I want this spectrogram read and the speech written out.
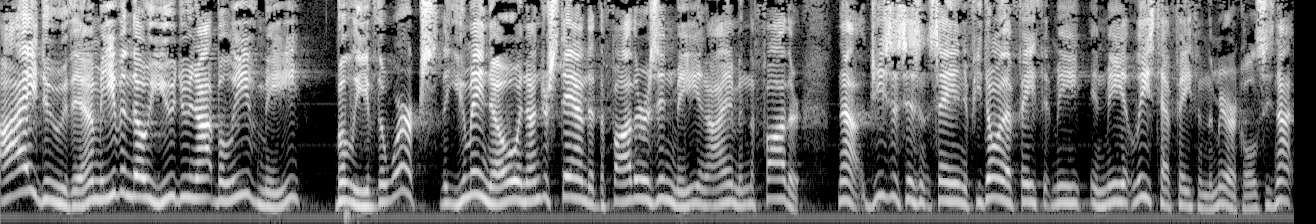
I do them, even though you do not believe me, believe the works, that you may know and understand that the Father is in me and I am in the Father. Now, Jesus isn't saying if you don't have faith in me, in me, at least have faith in the miracles. He's not,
